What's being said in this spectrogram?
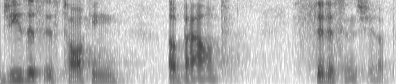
Jesus is talking about citizenship.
